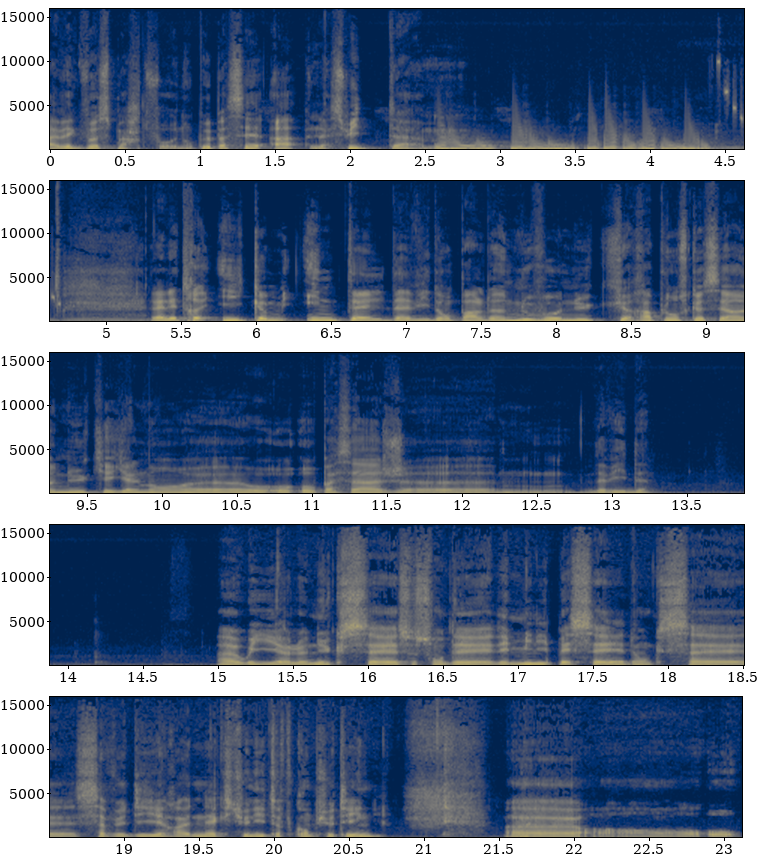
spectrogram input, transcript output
avec vos smartphones. On peut passer à la suite. La lettre I comme Intel, David, on parle d'un nouveau NUC. Rappelons ce que c'est un NUC également euh, au, passage, euh, David. Euh, oui, le NUC, ce sont des, des, mini PC, donc ça veut dire Next Unit of Computing. Euh, au,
